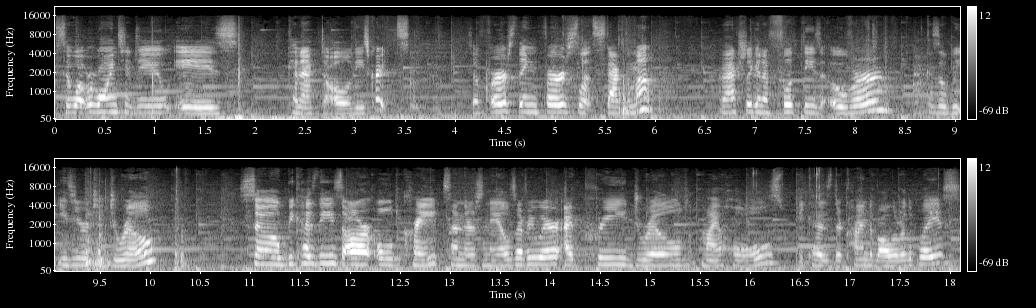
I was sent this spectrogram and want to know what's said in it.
So what we're going to do is connect all of these crates. So first thing first, let's stack them up. I'm actually gonna flip these over because it'll be easier to drill. So because these are old crates and there's nails everywhere, I pre-drilled my holes because they're kind of all over the place.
